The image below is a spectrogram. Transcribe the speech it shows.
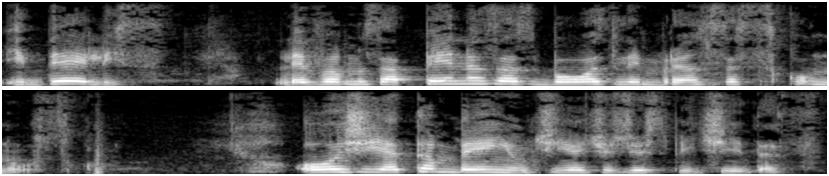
e deles levamos apenas as boas lembranças conosco. Hoje é também o dia de despedidas.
